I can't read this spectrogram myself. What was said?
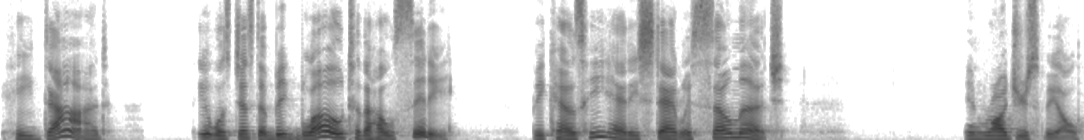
he died, it was just a big blow to the whole city because he had established so much in Rogersville.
